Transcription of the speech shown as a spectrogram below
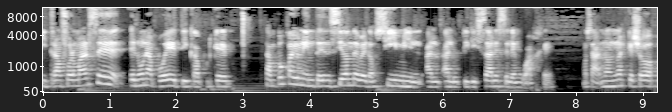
y transformarse en una poética, porque tampoco hay una intención de verosímil al, al utilizar ese lenguaje. O sea, no, no es que yo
